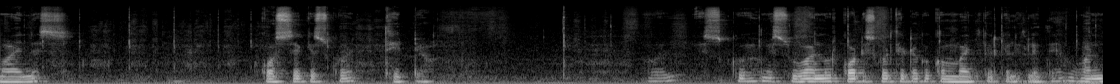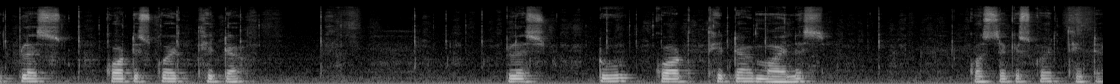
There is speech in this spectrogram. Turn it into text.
minus cosec square theta और इसको हम इस वन और कॉट स्क्वायर थीटा को कंबाइन करके लिख लेते हैं। One plus cot square theta plus 2 cot theta minus cosec square theta.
